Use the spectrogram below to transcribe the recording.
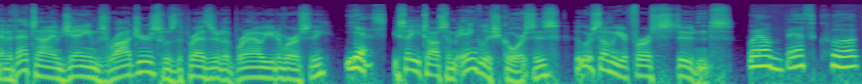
And at that time, James Rogers was the president of Brenau University. Yes. You say you taught some English courses. Who were some of your first students? Well, Beth Cook,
